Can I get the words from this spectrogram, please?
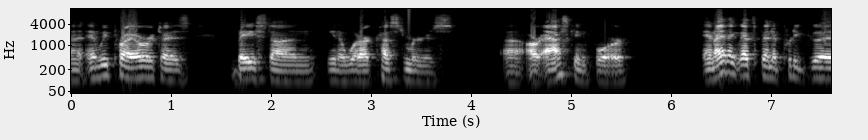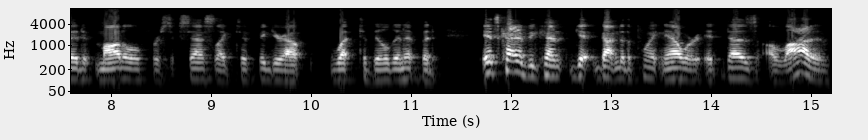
uh, and we prioritize based on you know what our customers uh, are asking for. And I think that's been a pretty good model for success, like to figure out what to build in it. But it's kind of become get gotten to the point now where it does a lot of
